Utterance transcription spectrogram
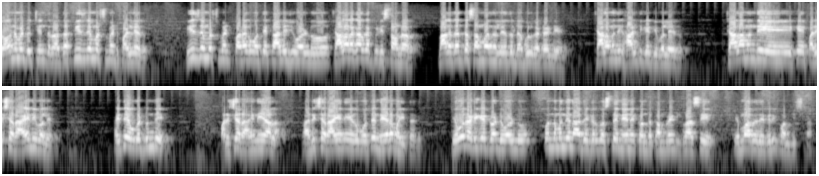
గవర్నమెంట్ వచ్చిన తర్వాత ఫీజు రింబర్స్మెంట్ పడలేదు. ఫీజు రింబర్స్మెంట్ పడకపోతే కాలేజీ వాళ్ళు చాలా రకాలుగా పీడిస్తూ ఉన్నారు. మాకు అదంతా సంబంధం లేదు డబ్బులు కట్టండి అని. చాలామందికి హాల్ టికెట్ ఇవ్వలేదు. చాలామందికి పరీక్ష రాయనివ్వలేదు. అయితే ఒకటి ఉంది పరీక్ష రాయనీయాల పరీక్ష రాయనీయకపోతే నేరం అవుతుంది ఎవరు అడిగేటువంటి వాళ్ళు కొంతమంది నా దగ్గరకు వస్తే నేనే కొంత కంప్లైంట్లు రాసి ఎంఆర్ఓ దగ్గరికి పంపించినాను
